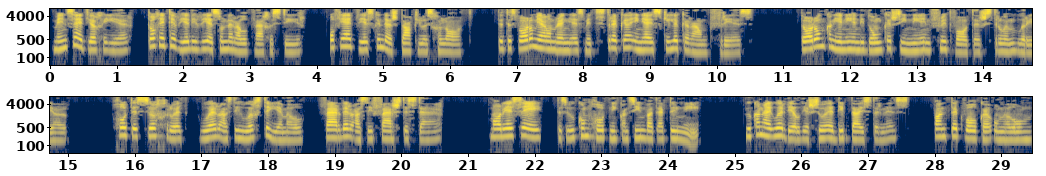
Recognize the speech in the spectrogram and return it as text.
Mensen het jou geëer, toch het jy weer die wees zonder hulp weggestuur. Of jy het weeskinders dakloos gelaat. Dit is waarom jy omring is met strikken en jy skielike ramp vrees. Daarom kan je niet in die donker zien nie en vloedwater stroom oor jou. God is zo so groot, hoor als die hoogste hemel, verder als die verste ster. Maar jy sê, dis hoekom God niet kan zien wat ik doe nie. Hoe kan hij oordeel weer so een diep duisternis? Want ik wolken om hem om.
